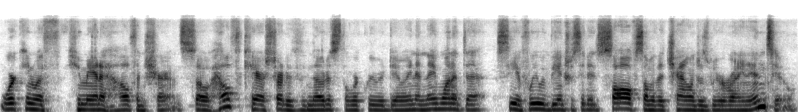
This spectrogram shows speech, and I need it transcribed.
working with Humana Health Insurance. So healthcare started to notice the work we were doing, and they wanted to see if we would be interested in solve some of the challenges we were running into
